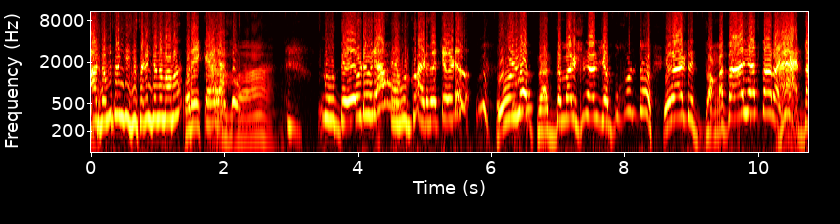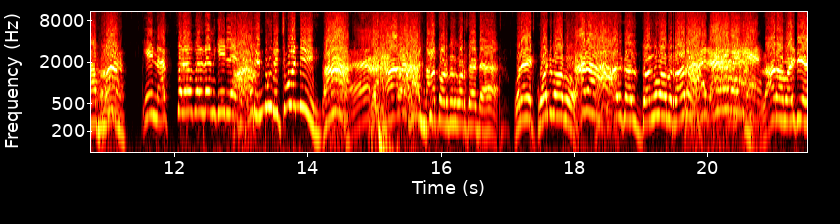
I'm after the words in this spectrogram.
ఆడు దొంగతనం చేసిన సగం చంద మామ ఒరే కైలాసం నువ్వు దేవుడురా ఊరుకో? అడుగు చూడు. ఊళ్ళో పెద్ద మనిషిని అని చెప్పుకుంటూ ఇలాంటి దొంగతనాలు చేస్తారా? ఈ మరి ఎందుకు రెచ్చిపోండి! నా తోడ మీద కొడతాడ ఒరే కోటి బాబు. కాదు కాదు దొంగ బాబు రారా. రారా బయటికి.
